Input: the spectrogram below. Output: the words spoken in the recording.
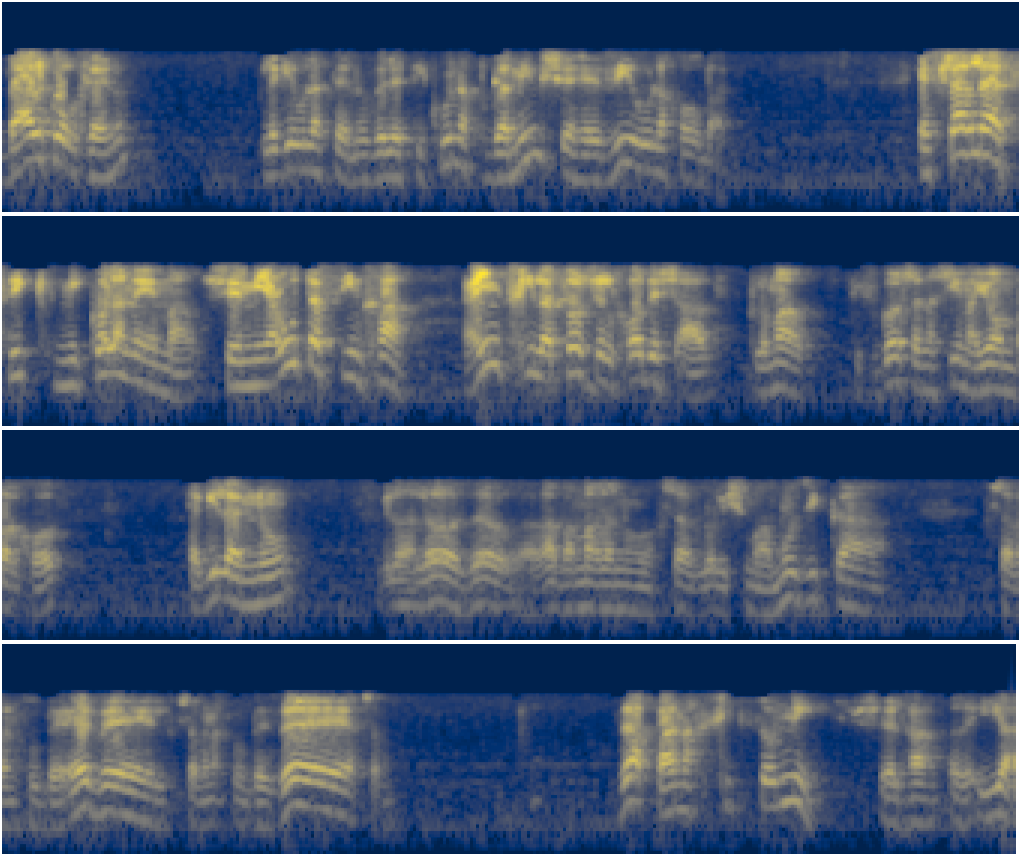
בעל כורחנו לגאולתנו ולתיקון הפגמים שהביאו לחורבן. אפשר להסיק מכל הנאמר שמיעוט השמחה עם תחילתו של חודש אב, כלומר, תפגוש אנשים היום ברחוב, תגיד להם, נו, תגיד להם, לא, זהו, הרב אמר לנו עכשיו לא לשמוע מוזיקה, עכשיו אנחנו באבל, עכשיו אנחנו בזה, עכשיו... זה הפן החיצוני של הראייה.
